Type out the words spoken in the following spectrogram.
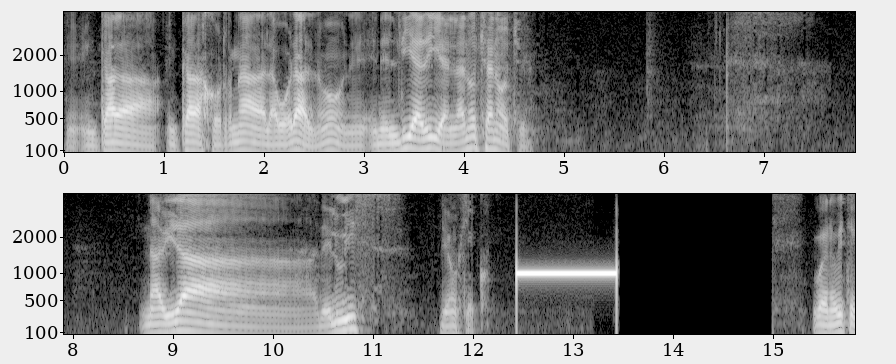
en cada, en cada jornada laboral, ¿no? en, el, día a día, en la noche a noche. Navidad de Luis León Gieco. Bueno, viste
